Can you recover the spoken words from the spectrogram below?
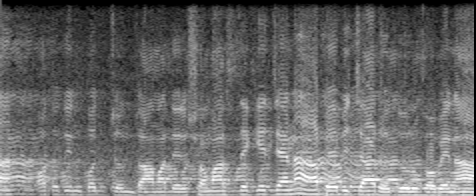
অতদিন পর্যন্ত আমাদের সমাজ থেকে জেনা বেবিচার দূর হবে না।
